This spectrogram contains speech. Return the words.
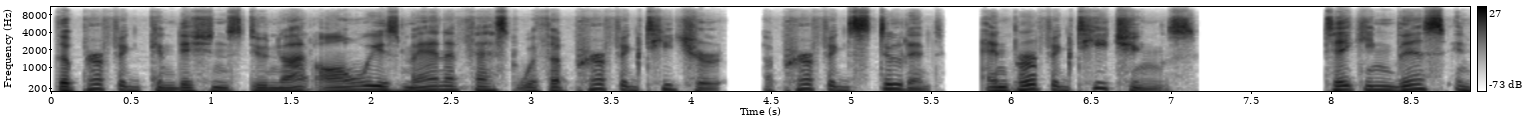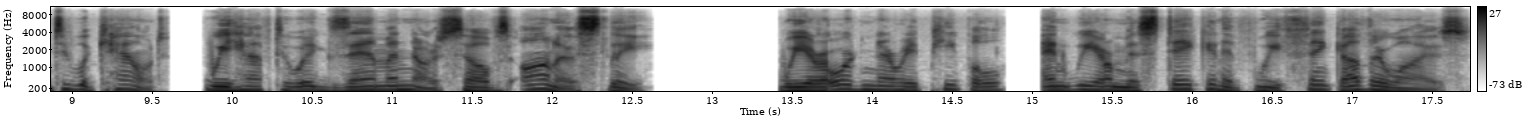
the perfect conditions do not always manifest with a perfect teacher, a perfect student, and perfect teachings. Taking this into account, we have to examine ourselves honestly. We are ordinary people, and we are mistaken if we think otherwise.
